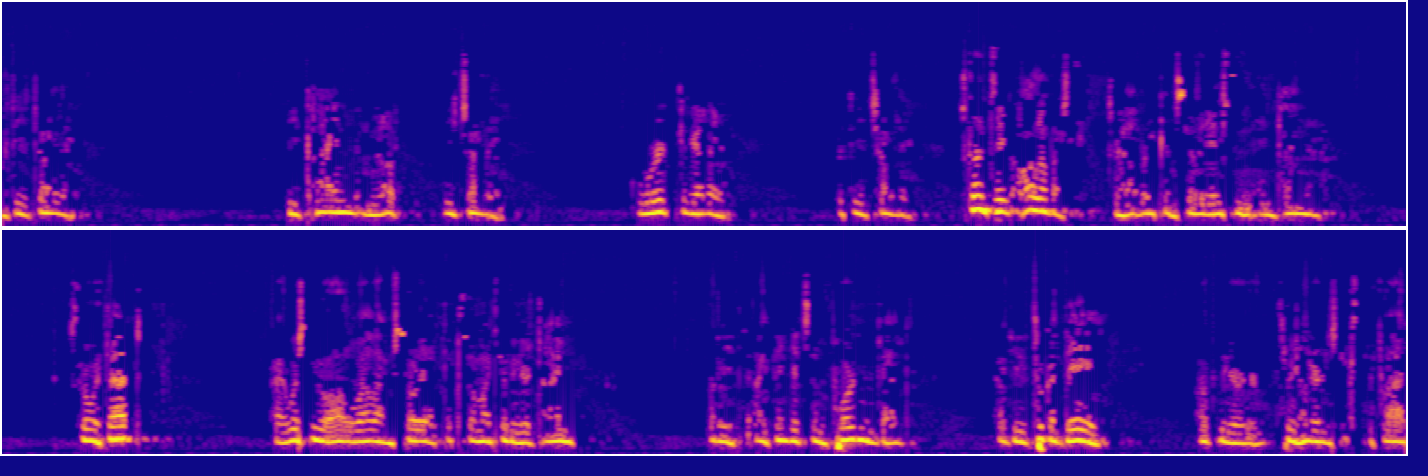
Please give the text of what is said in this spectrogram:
with each other, be kind and love each other, work together with each other. It's going to take all of us to have reconciliation in Canada. So, with that, I wish you all well. I'm sorry I took so much of your time. But it, I think it's important that, that you took a day of your 365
